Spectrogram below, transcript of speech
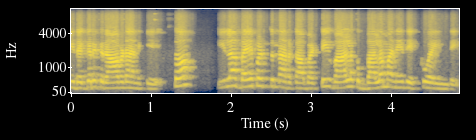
మీ దగ్గరికి రావడానికి. సో ఇలా భయపడుతున్నారు కాబట్టి వాళ్ళకు బలం అనేది ఎక్కువైంది.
